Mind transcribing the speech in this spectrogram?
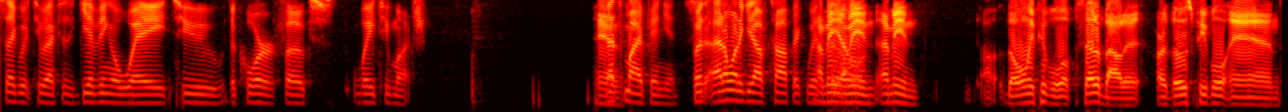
SegWit 2x is giving away to the core folks way too much. man, That's my opinion. But I don't want to get off topic with. I mean I mean I mean uh, the only people upset about it are those people and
